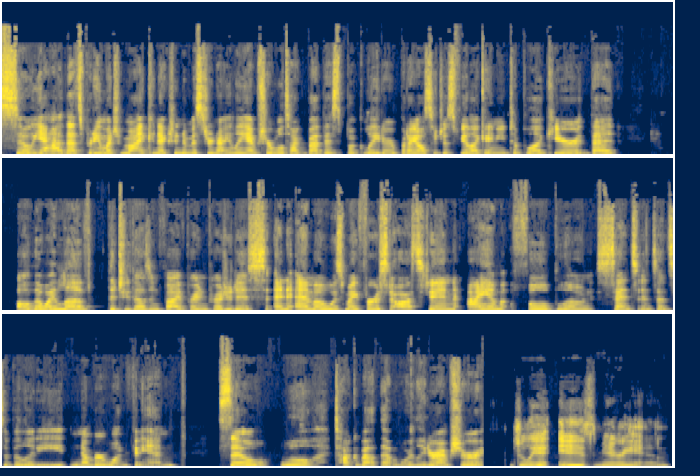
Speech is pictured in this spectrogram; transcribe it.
So yeah, that's pretty much my connection to Mr. Knightley. I'm sure we'll talk about this book later, but I also just feel like I need to plug here that although I loved the 2005 Pride and Prejudice and Emma was my first Austen, I am full blown Sense and Sensibility number one fan. So we'll talk about that more later, I'm sure. Julia is Marianne.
